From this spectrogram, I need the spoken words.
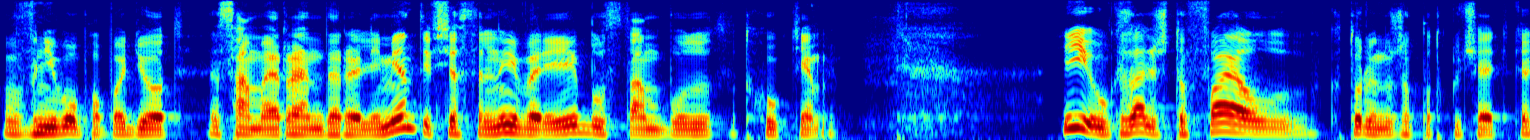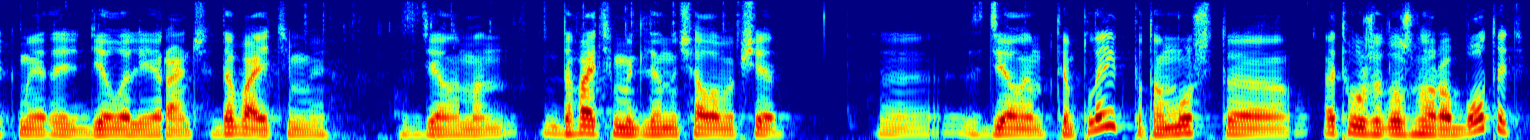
в него попадет самый рендер элемент, и все остальные variables там будут от хук темы. И указали, что файл, который нужно подключать, как мы это делали раньше. Давайте мы сделаем, давайте мы для начала вообще э, сделаем темплейт, потому что это уже должно работать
